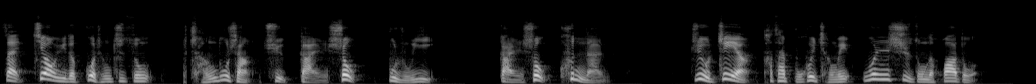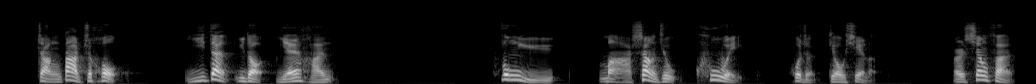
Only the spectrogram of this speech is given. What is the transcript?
在教育的过程之中，程度上去感受不如意，感受困难。只有这样，他才不会成为温室中的花朵。长大之后，一旦遇到严寒、风雨，马上就枯萎或者凋谢了。而相反，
